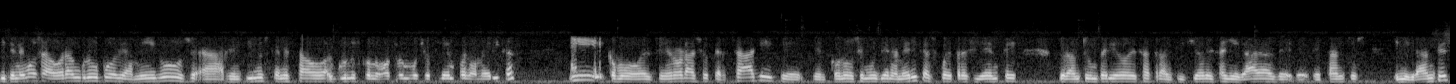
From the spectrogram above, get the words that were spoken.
y tenemos ahora un grupo de amigos argentinos que han estado algunos con nosotros mucho tiempo en Américas y como el señor Horacio Terzaghi, que, él conoce muy bien América, fue presidente durante un periodo de esa transición, esa llegada de, tantos inmigrantes,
